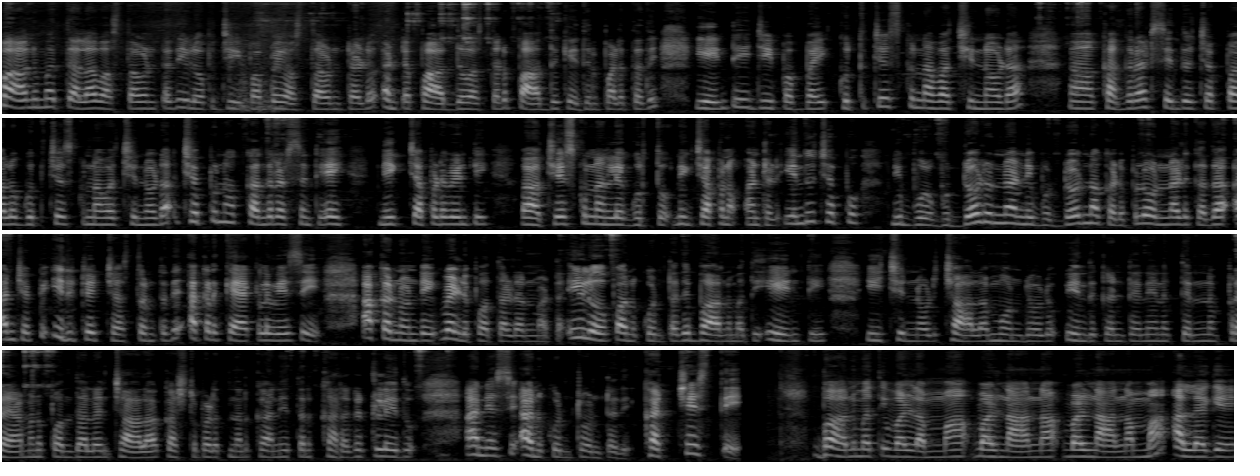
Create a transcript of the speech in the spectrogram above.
భానుమతి అలా వస్తూ ఉంటుంది ఈ లోపు వస్తూ ఉంటాడు. అంటే పాద్దు వస్తాడు పాద్దుకి ఎదురు పడుతుంది. ఏంటి జీపబ్బాయి గుర్తు చేసుకున్నావా చిన్నోడా? కంగ్రాట్స్ ఎందుకు చెప్పాలో గుర్తు చేసుకున్నావా చిన్నోడా? చెప్పు నాకు కంగ్రాట్స్ అంటే ఏయ్ నీకు చెప్పడం ఏంటి? చేసుకున్నానులే గుర్తు నీకు చెప్పను అంటాడు. ఎందుకు చెప్పు? నీ బు బుడ్డోడు ఉన్నాడు నీ బుడ్డోడు నా కడుపులో ఉన్నాడు కదా అని చెప్పి ఇరిటేట్ చేస్తుంటుంది. అక్కడ కేకలు వేసి అక్కడ నుండి వెళ్ళిపోతాడు అనమాట ఈలోపు అనుకుంటుంది భానుమతి ఏంటి? ఈ చిన్నోడు చాలా మొండోడు. ఎందుకంటే నేను తిన్న ప్రేమను పొందాలని చాలా కష్టపడుతున్నాను. కానీ తను కరగట్లేదు అనేసి అనుకుంటూ ఉంటుంది. కట్ చేస్తే భానుమతి వాళ్ళమ్మ వాళ్ళ నాన్న వాళ్ళ నాన్నమ్మ అలాగే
